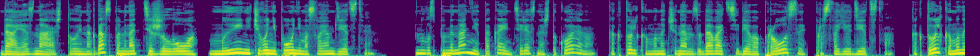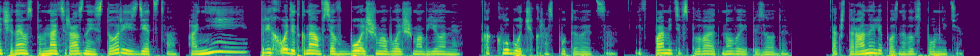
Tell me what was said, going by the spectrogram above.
Да, я знаю, что иногда вспоминать тяжело, мы ничего не помним о своем детстве. Но воспоминания такая интересная штуковина. Как только мы начинаем задавать себе вопросы про свое детство, как только мы начинаем вспоминать разные истории из детства, они приходят к нам все в большем и большем объеме, как клубочек распутывается, и в памяти всплывают новые эпизоды. Так что рано или поздно вы вспомните.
